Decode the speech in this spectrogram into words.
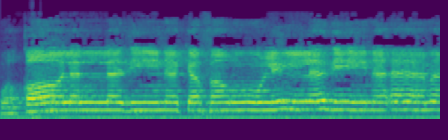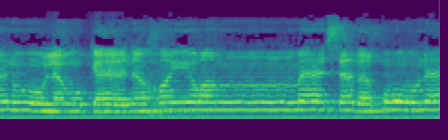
وقال الذين كفروا للذين آمنوا لو كان خيرا ما سبقونا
